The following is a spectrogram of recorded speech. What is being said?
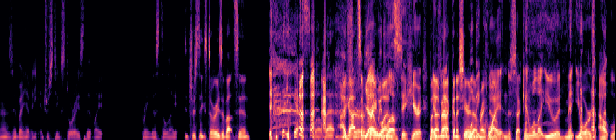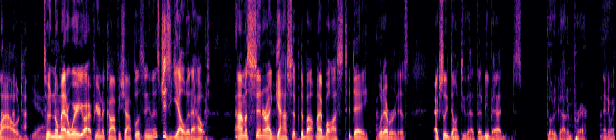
Uh, Does anybody have any interesting stories that might bring this to light? Interesting stories about sin. yes. Well, that I got sure. some yeah, great we'd ones, love to hear it. but In I'm not gonna share we'll them be right now. quiet in a second. We'll let you admit yours out loud. Yeah. To no matter where you are, if you're in a coffee shop listening to this, just yell it out. I'm a sinner. I gossiped about my boss today. Whatever it is. Actually, don't do that. That'd be bad. Just go to God in prayer. Anyway,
